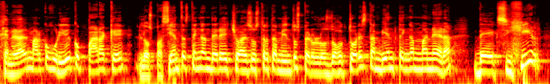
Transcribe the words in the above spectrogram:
generar el marco jurídico para que los pacientes tengan derecho a esos tratamientos, pero los doctores también tengan manera de exigir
